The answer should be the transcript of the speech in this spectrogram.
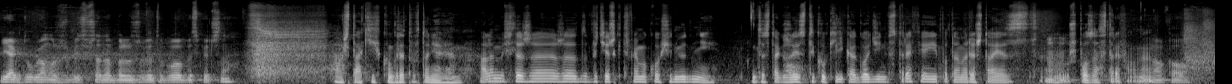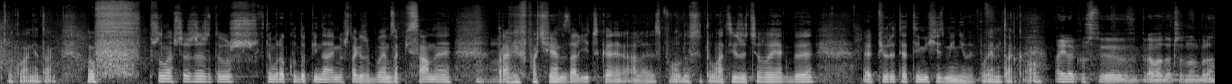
Jak długo możesz być w Czarnobylu, żeby to było bezpieczne? Aż takich konkretów to nie wiem, ale myślę, że, że wycieczki trwają około 7 dni. To jest tak, że jest tylko kilka godzin w strefie i potem reszta jest już poza strefą. Nie? No około. Dokładnie tak. No, przyznam szczerze, że to już w tym roku dopinałem już tak, że byłem zapisany, prawie wpłaciłem zaliczkę, ale z powodu sytuacji życiowej jakby e, priorytety mi się zmieniły, powiem tak. O, A ile kosztuje wyprawa do Czarnobyla?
